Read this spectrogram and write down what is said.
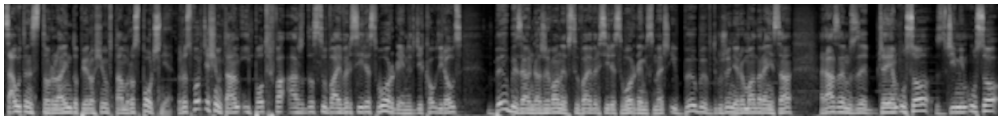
cały ten storyline dopiero się tam rozpocznie. Rozpocznie się tam i potrwa aż do Survivor Series War Games, gdzie Cody Rhodes byłby zaangażowany w Survivor Series War Games match i byłby w drużynie Romana Reignsa razem z Jayem Uso, z Jimmym Uso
